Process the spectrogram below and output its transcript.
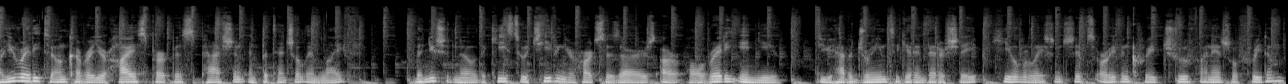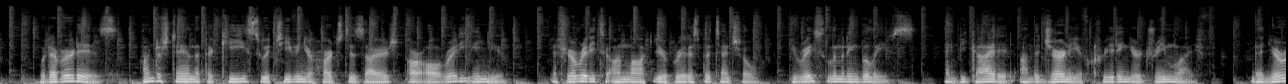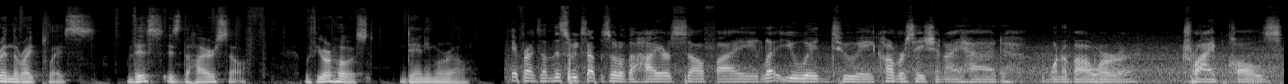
Are you ready to uncover your highest purpose, passion, and potential in life? Then you should know the keys to achieving your heart's desires are already in you. Do you have a dream to get in better shape, heal relationships, or even create true financial freedom? Whatever it is, understand that the keys to achieving your heart's desires are already in you. If you're ready to unlock your greatest potential, erase limiting beliefs, and be guided on the journey of creating your dream life, then you're in the right place. This is The Higher Self with your host, Danny Morel. Hey, friends, on this week's episode of The Higher Self, I let you into a conversation I had, one of our tribe calls,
